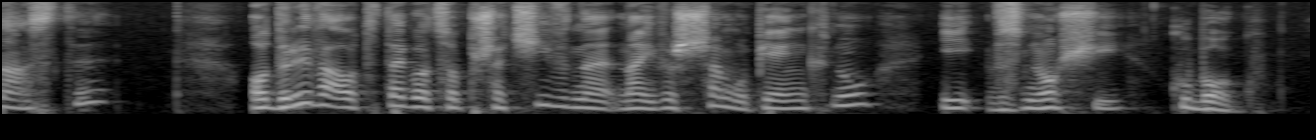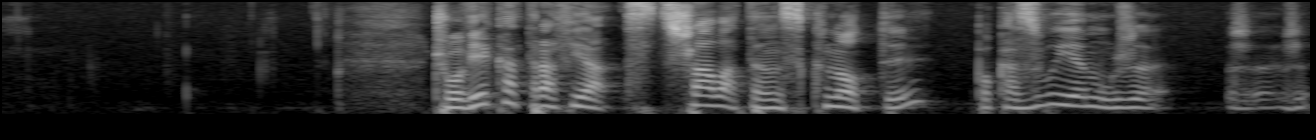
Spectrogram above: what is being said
XVI, odrywa od tego, co przeciwne najwyższemu pięknu i wznosi ku Bogu. Człowieka trafia strzała tęsknoty, pokazuje mu, że, że, że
